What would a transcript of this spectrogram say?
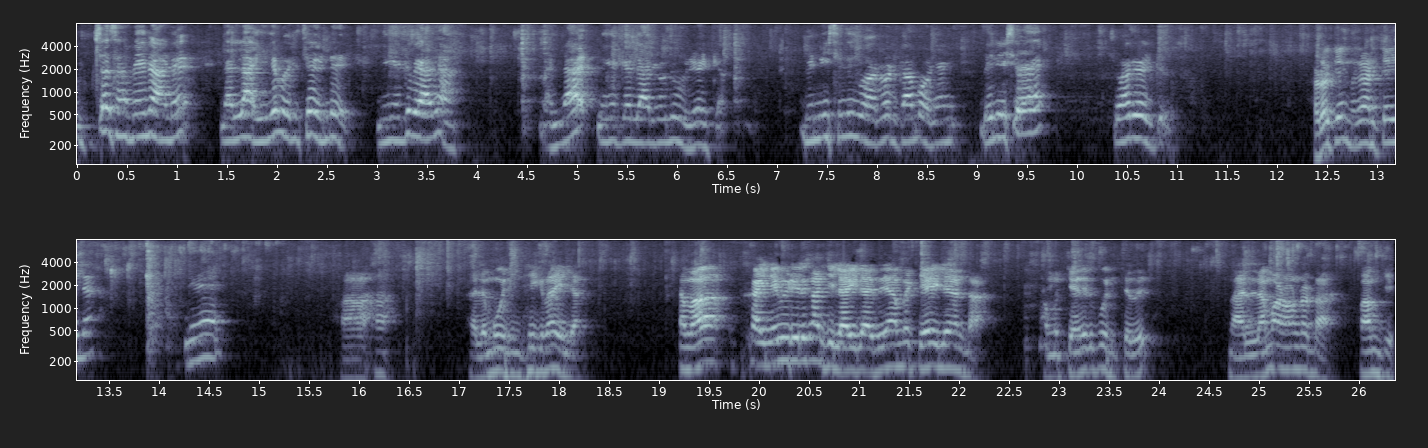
ഉച്ച സമയത്താണ് നല്ല അയില പൊരിച്ചുണ്ട് നിങ്ങൾക്ക് വേണം? എന്നാൽ നിങ്ങൾക്ക് എല്ലാവർക്കും കൂടി ഉള്ളി കഴിക്കാം. ബിനീഷിന് ചോറ് കൊടുക്കാൻ പോകണേ ബിനീഷേ ചോറ് കഴിക്കും. അവിടെ ഇത് ആഹാ. നല്ല നമ്മ കഴിഞ്ഞ വീഡിയോയിൽ കാണിച്ചില്ല അതില്ല ഇത് ഞാൻ പറ്റിയ അതില്ല കണ്ടാ. അമ്മച്ചാണ് ഇത് പൊരിച്ചത്. നല്ല മണം ഉണ്ടട്ടാ മാമിച്ച്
